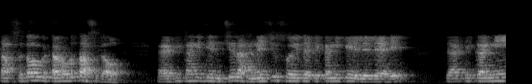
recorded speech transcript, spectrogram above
तासगाव विटारोड तासगाव या ठिकाणी त्यांची राहण्याची सोय त्या ठिकाणी केलेली आहे. त्या ठिकाणी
